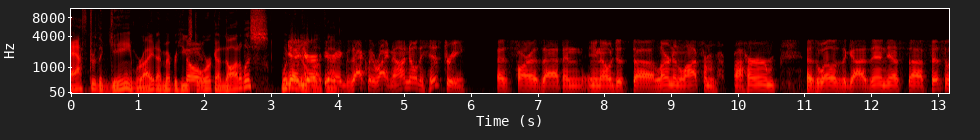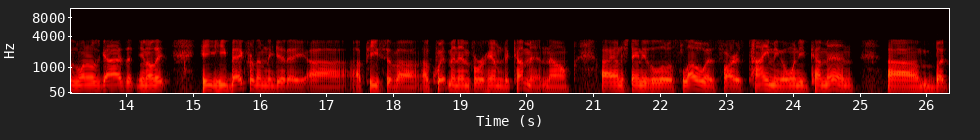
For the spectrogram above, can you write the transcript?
after the game, right? I remember he used So- to work on Nautilus. What yeah, do you know you're you're exactly right. Now I know the history as far as that, and you know, just uh, learning a lot from uh, Herm as well as the guys in. Yes, uh, Fisk was one of those guys that you know they he he begged for them to get a uh, a piece of uh, equipment in for him to come in. Now I understand he was a little slow as far as timing of when he'd come in, um, but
